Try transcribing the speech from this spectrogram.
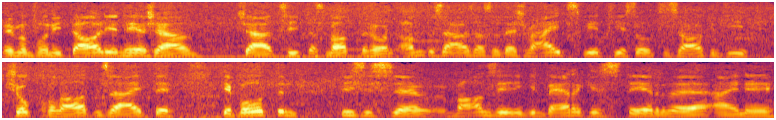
wenn man von Italien her schaut schaut, sieht das Matterhorn anders aus. Also der Schweiz wird hier sozusagen die Schokoladenseite geboten dieses äh, wahnsinnigen Berges, der äh, eine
